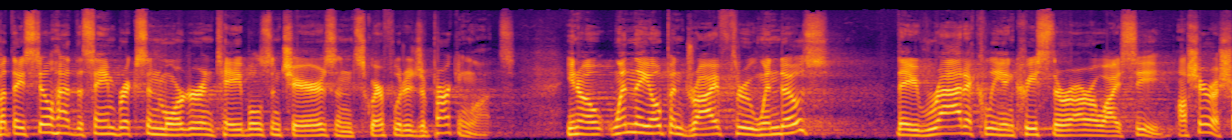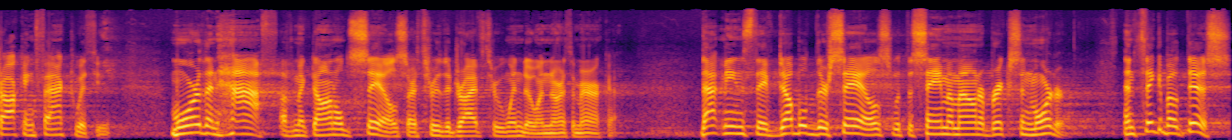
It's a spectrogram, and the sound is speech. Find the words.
but they still had the same bricks and mortar and tables and chairs and square footage of parking lots. You know, when they opened drive through windows, they radically increased their ROIC. I'll share a shocking fact with you. More than half of McDonald's sales are through the drive through window in North America. That means they've doubled their sales with the same amount of bricks and mortar. And think about this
